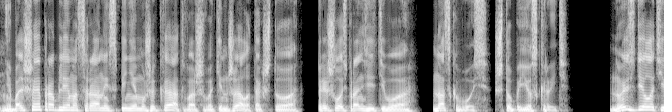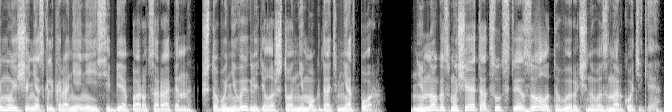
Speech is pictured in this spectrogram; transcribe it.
Небольшая проблема с раной в спине мужика от вашего кинжала, так что пришлось пронзить его насквозь, чтобы ее скрыть но и сделать ему еще несколько ранений и себе пару царапин, чтобы не выглядело, что он не мог дать мне отпор. Немного смущает отсутствие золота, вырученного за наркотики,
